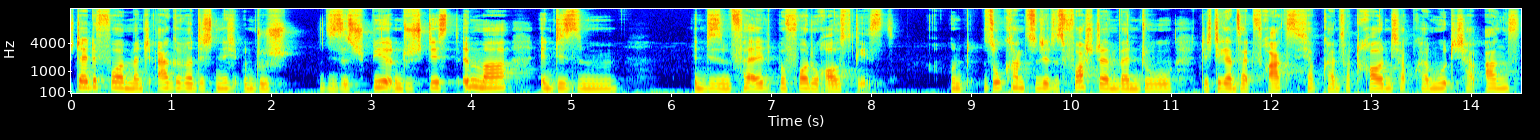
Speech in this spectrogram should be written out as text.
Stell dir vor, Mensch, ärgere dich nicht und du dieses Spiel und du stehst immer in diesem in diesem Feld, bevor du rausgehst. Und so kannst du dir das vorstellen, wenn du dich die ganze Zeit fragst, ich habe kein Vertrauen, ich habe keinen Mut, ich habe Angst.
